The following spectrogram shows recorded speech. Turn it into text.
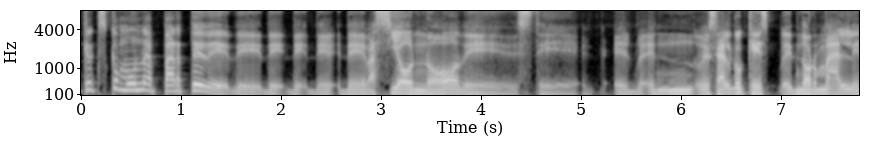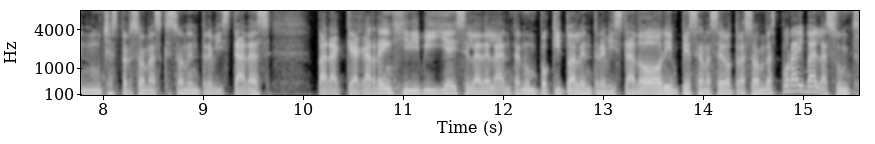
creo que es como una parte de, de, de, de evasión, ¿no? De este. Es algo que es eh, normal en muchas personas que son entrevistadas para que agarren jiribilla y se le adelantan un poquito al entrevistador y empiezan a hacer otras ondas. Por ahí va el asunto.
